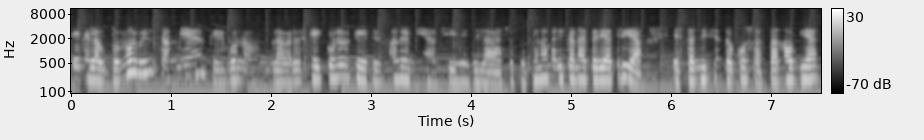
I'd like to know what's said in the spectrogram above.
En el automóvil también, que bueno, la verdad es que hay cosas que dices, madre mía, si desde la Asociación Americana de Pediatría están diciendo cosas tan obvias,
